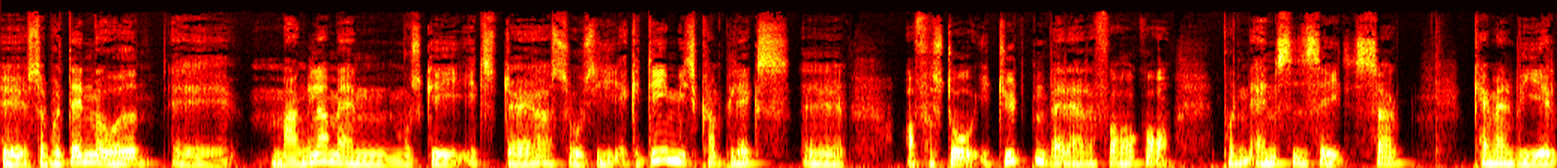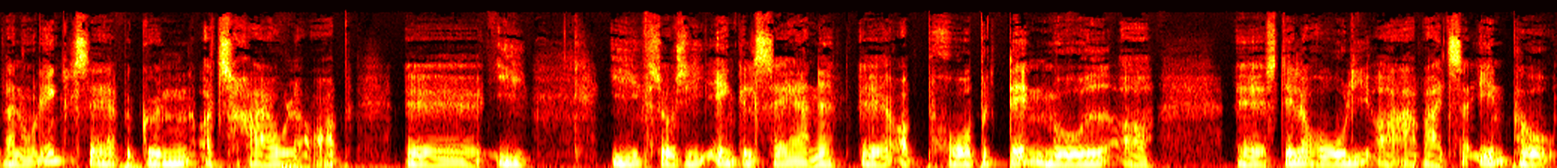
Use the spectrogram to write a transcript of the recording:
Øh, så på den måde øh, mangler man måske et større, så at sige, akademisk kompleks øh, at forstå i dybden, hvad der er, der foregår. På den anden side set, så kan man ved hjælp af nogle enkeltsager begynde at travle op øh, i, i så at sige, enkeltsagerne øh, og prøve på den måde at øh, stille og roligt og arbejde sig ind på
